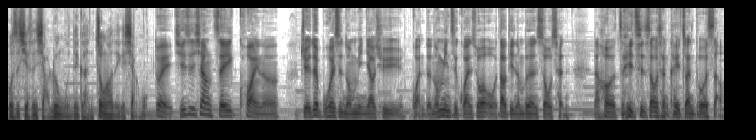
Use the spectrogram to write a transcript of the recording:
或是写成小论文的一个很重要的一个项目。对，其实像这一块呢。绝对不会是农民要去管的，农民只管说我到底能不能收成，然后这一次收成可以赚多少。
